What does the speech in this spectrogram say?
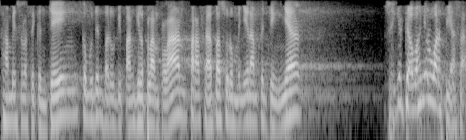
Sampai selesai kencing, kemudian baru dipanggil pelan-pelan, para sahabat suruh menyiram kencingnya, sehingga dakwahnya luar biasa.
